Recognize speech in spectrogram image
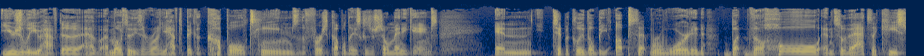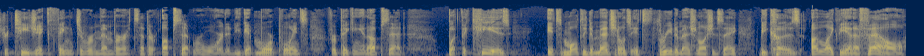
usually you have to have, most of these are run, you have to pick a couple teams the first couple days because there's so many games. And typically they'll be upset rewarded, but the whole, and so that's a key strategic thing to remember. It's that they're upset rewarded. You get more points for picking an upset. But the key is it's multidimensional, it's, it's three dimensional, I should say, because unlike the NFL,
